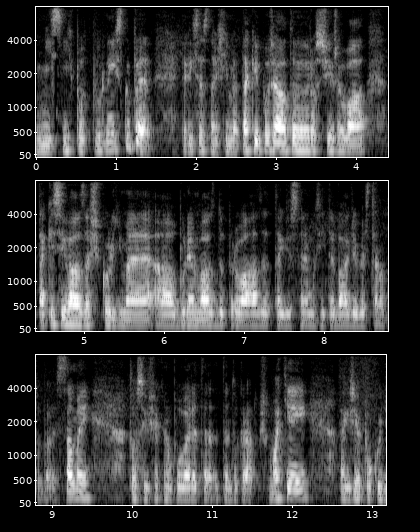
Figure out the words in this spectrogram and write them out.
místních podpůrných skupin, který se snažíme taky pořád rozšiřovat, taky si vás zaškolíme a budeme vás doprovázet, takže se nemusíte bát, že byste na to byli sami. To si všechno povede tentokrát už Matěj, takže pokud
